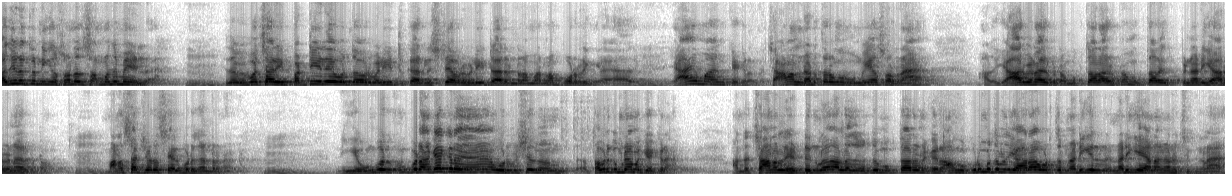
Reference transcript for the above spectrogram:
பதிலுக்கு நீங்கள் சொன்னது சம்மந்தமே இல்லை. இதோ விபச்சாரி பட்டியலே வந்து அவர் வெளியிட்டிருக்கார். லிஸ்ட்டே அவர் வெளியிட்டாருன்ற மாதிரிலாம் போடுறீங்க அது நியாயமான்னு கேட்குறேன். சேனல் நடத்துகிறவங்க உண்மையாக சொல்கிறேன் அது யார் வேணா இருக்கட்டும். முக்தாராக இருக்கட்டும். முக்தாருக்கு பின்னாடி யார் வேணா இருக்கட்டும். மனசாட்சியோட செயல்படுங்கன்ற நான். நீங்கள் உங்கள் இப்போ நான் கேட்குறேன் ஒரு விஷயம் தவிர்க்க முடியாமல் கேட்குறேன். அந்த சேனல் ஹெட்டுங்களோ அல்லது வந்து முக்தாரோ கேட்குறேன் அவங்க குடும்பத்தில் யாராவது ஒருத்தர் நடிகர் நடிகை ஆனாங்கன்னு வச்சுக்கோங்களேன்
